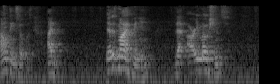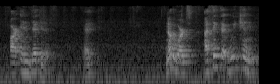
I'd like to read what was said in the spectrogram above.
I don't think it's hopeless. I, it is my opinion that our emotions are indicative. Okay? In other words, I think that we can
